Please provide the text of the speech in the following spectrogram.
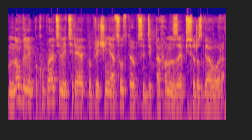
много ли покупателей теряют по причине отсутствия опции диктофона с записью разговора?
